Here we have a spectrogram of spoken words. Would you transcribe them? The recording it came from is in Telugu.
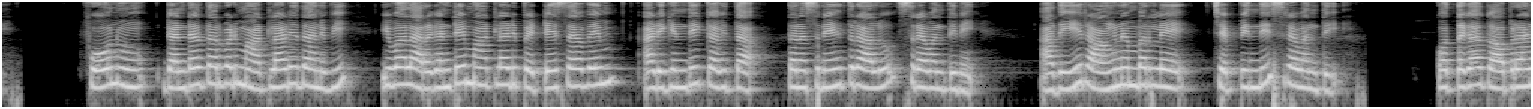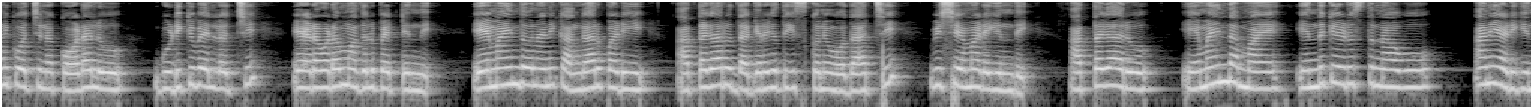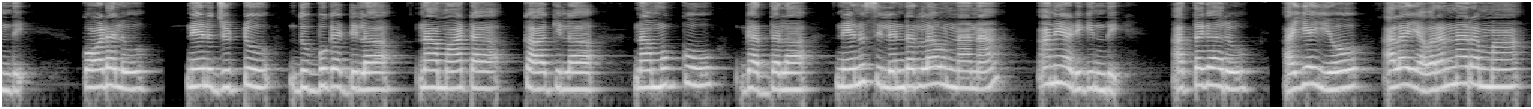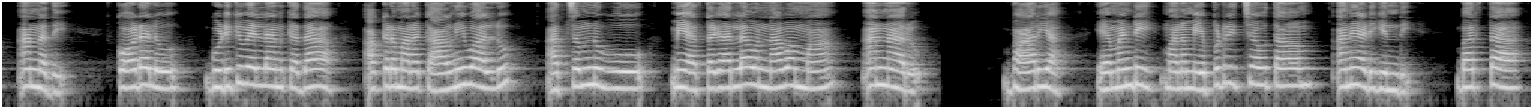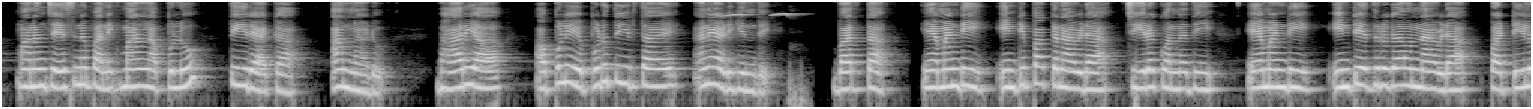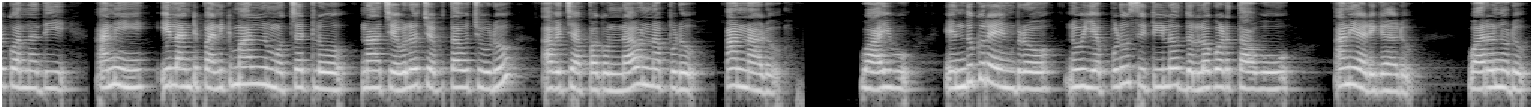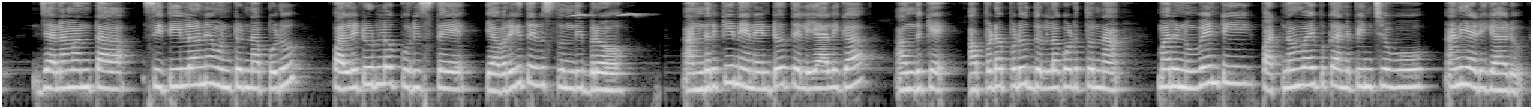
ఫోను గంటల తరబడి మాట్లాడేదానివి. ఇవాళ అరగంటే మాట్లాడి పెట్టేశావేం? అడిగింది కవిత తన స్నేహితురాలు స్రవంతిని అది రాంగ్ నెంబర్లే చెప్పింది స్రవంతి కొత్తగా కాపురానికి వచ్చిన కోడలు గుడికి వెళ్ళొచ్చి ఏడవడం మొదలుపెట్టింది. ఏమైందోనని కంగారు పడి అత్తగారు దగ్గరకు తీసుకొని ఓదార్చి విషయం అడిగింది. అత్తగారు ఏమైందమ్మాయి? ఎందుకు ఏడుస్తున్నావు? అని అడిగింది. కోడలు నేను జుట్టు దుబ్బుగడ్డిలా నా మాట కాకిలా నా ముక్కు గద్దలా నేను సిలిండర్లా ఉన్నానా? అని అడిగింది. అత్తగారు అయ్యయ్యో అలా ఎవరన్నారమ్మా? అన్నది. కోడలు గుడికి వెళ్ళాను కదా అక్కడ మన కాలనీ వాళ్ళు అచ్చం నువ్వు మీ అత్తగారిలా ఉన్నావమ్మా? అన్నారు. భార్య ఏమండి మనం ఎప్పుడు రిచ్ అవుతాం? అని అడిగింది. భర్త మనం చేసిన పనికిమాలిన అప్పులు తీరాక అన్నాడు. భార్య అప్పులు ఎప్పుడు తీరుతాయి? అని అడిగింది. భర్త ఏమండి ఇంటి పక్కన ఆవిడ చీర కొన్నది. ఏమండి ఇంటి ఎదురుగా ఉన్న ఆవిడ పట్టీలు కొన్నది. అని ఇలాంటి పనికిమాలిన ముచ్చట్లు నా చెవిలో చెప్తావు చూడు అవి చెప్పకుండా ఉన్నప్పుడు అన్నాడు. వాయువు ఎందుకు రెయిన్ బ్రో? నువ్వు ఎప్పుడూ సిటీలో దుల్లగొడతావు? అని అడిగాడు. వరుణుడు జనమంతా సిటీలోనే ఉంటున్నప్పుడు పల్లెటూరులో కురిస్తే ఎవరికి తెలుస్తుంది బ్రో? అందరికీ నేనేంటో తెలియాలిగా. అందుకే అప్పుడప్పుడు దుల్లగొడుతున్నా. మరి నువ్వేంటి? పట్నం వైపు కనిపించవు? అని అడిగాడు.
